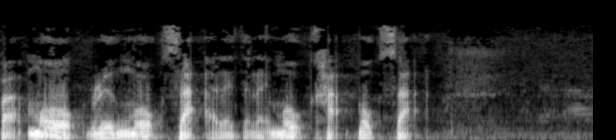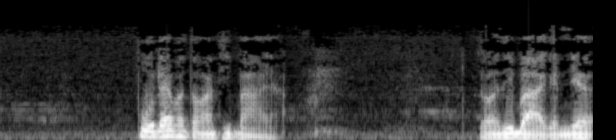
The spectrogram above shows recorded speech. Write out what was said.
ปะโมก เรื่องโมกสะอะไรต่ออะไรโมกขะโมกสะพูดได้มันต้องอธิบายอะต้องอธิบายกันเยอะ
